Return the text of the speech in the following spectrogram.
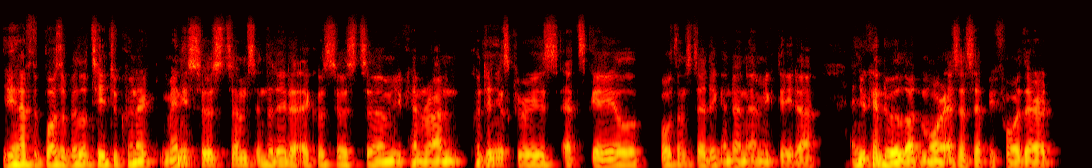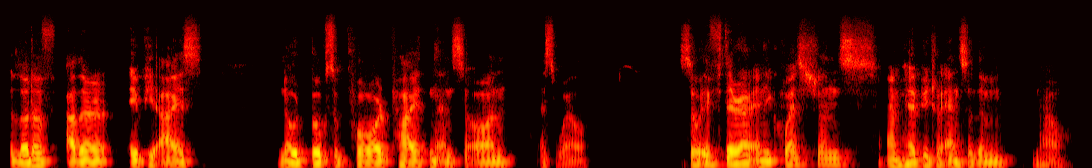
you have the possibility to connect many systems in the data ecosystem. You can run continuous queries at scale, both on static and dynamic data. And you can do a lot more. As I said before, there are a lot of other APIs, notebook support, Python, and so on as well. So if there are any questions, I'm happy to answer them now.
